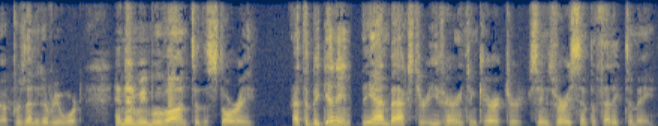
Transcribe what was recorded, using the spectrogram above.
uh, presented every award, and then we move on to the story. At the beginning, the Anne Baxter Eve Harrington character seems very sympathetic to me,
